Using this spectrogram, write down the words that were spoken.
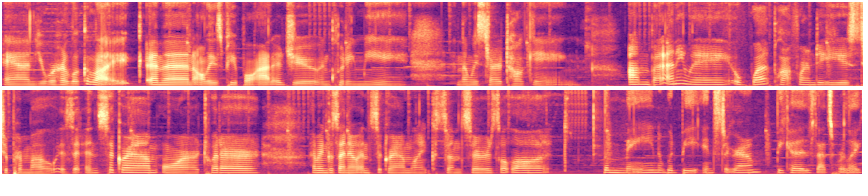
and you were her lookalike. And then all these people added you, including me, and then we started talking. Um, but anyway, what platform do you use to promote? Is it Instagram or Twitter? I mean, because I know Instagram like censors a lot. the main would be instagram because that's where like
